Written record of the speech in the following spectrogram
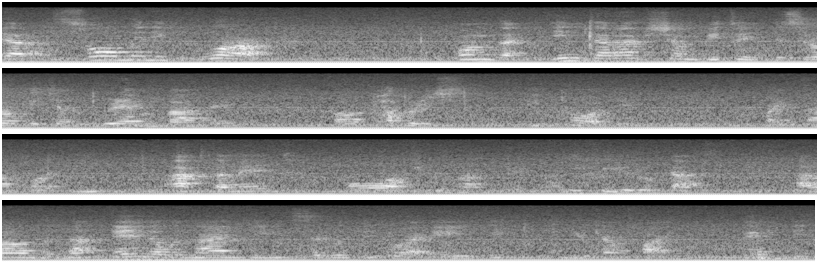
there are so many work on the interaction between dislocation and grain boundary or published, reported, for example, in Acta Met or. If you look at around the end of 1970 to 80, you can find many.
